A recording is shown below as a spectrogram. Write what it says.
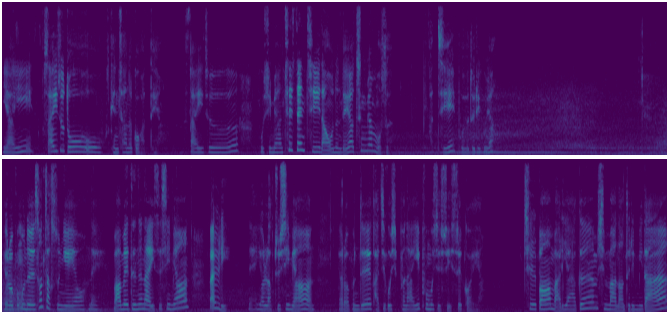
이 아이 사이즈도 괜찮을 것 같아요. 사이즈 보시면 한 7cm 나오는데요. 측면 모습 같이 보여드리고요. 여러분 오늘 선착순이에요. 네, 마음에 드는 아이 있으시면 빨리 네, 연락 주시면 여러분들 가지고 싶은 아이 품으실 수 있을 거예요. 7번 마리아금 10만원 드립니다.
